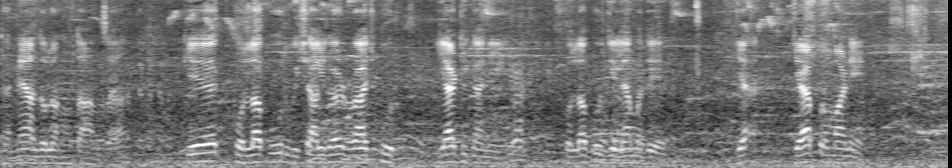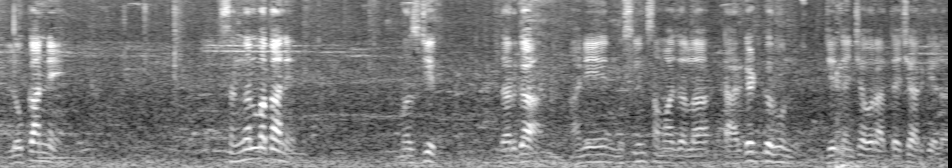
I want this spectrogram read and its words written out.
धन्य आंदोलन होतं आमचं. की कोल्हापूर विशालगड राजपूर या ठिकाणी कोल्हापूर जिल्ह्यामध्ये ज्या ज्याप्रमाणे लोकांनी संगनमताने मस्जिद दर्गा आणि मुस्लिम समाजाला टार्गेट करून जे त्यांच्यावर अत्याचार केला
